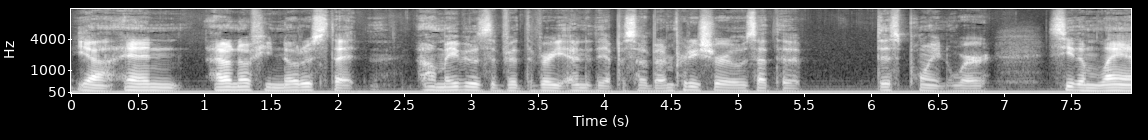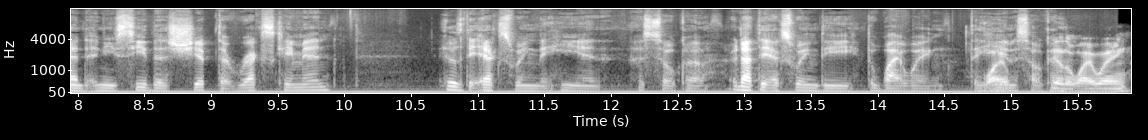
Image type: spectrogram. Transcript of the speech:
Yeah, and I don't know if you noticed that. Oh, maybe it was at the very end of the episode, but I'm pretty sure it was at the this point where you see them land and you see the ship that Rex came in. It was the X-wing that he and Ahsoka, or not the X-wing, the the Y-wing that he and Ahsoka. Yeah, the Y wing.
